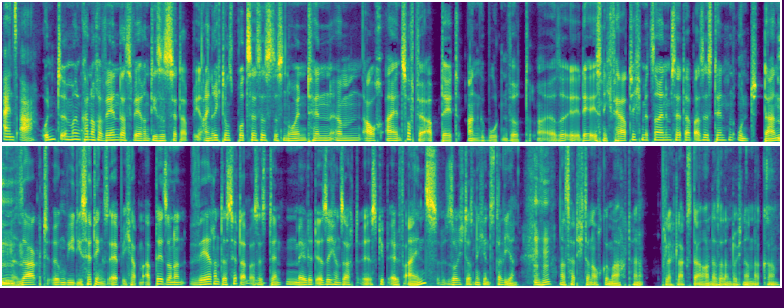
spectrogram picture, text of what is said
1A. Und äh, man kann auch erwähnen, dass während dieses Setup-Einrichtungsprozesses des neuen 10 ähm, auch ein Software-Update angeboten wird. Also äh, der ist nicht fertig mit seinem Setup-Assistenten und dann mhm. sagt irgendwie die Settings-App, ich habe ein Update, sondern während des Setup-Assistenten mhm. meldet er sich und sagt, äh, es gibt 11.1, soll ich das nicht installieren? Mhm. Das hatte ich dann auch gemacht. Ja. Vielleicht lag es daran, dass er dann durcheinander kam.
